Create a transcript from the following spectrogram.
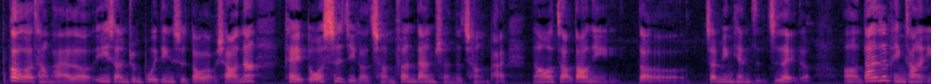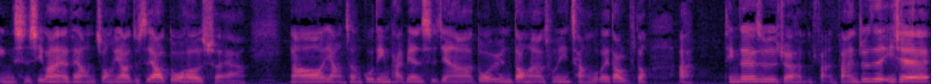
不各个厂牌的益生菌不一定是都有效。那可以多试几个成分单纯的厂牌，然后找到你的真命天子之类的。嗯，但是平常饮食习惯还是非常重要，就是要多喝水啊，然后养成固定排便时间啊，多运动啊，促进肠胃道蠕动啊。听这些是不是觉得很烦？反正就是一些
